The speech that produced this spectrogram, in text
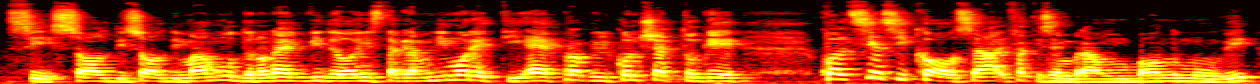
sì, soldi, soldi. Mahmood non è il video Instagram di Moretti, è proprio il concetto che qualsiasi cosa, infatti sembra un Bond movie,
